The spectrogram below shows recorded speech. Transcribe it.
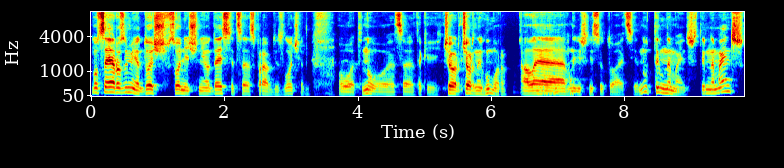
Ну, це я розумію. Дощ в сонячній Одесі це справді злочин. От ну це такий чор, чорний гумор, але Мгм. в нинішній ситуації. Ну, тим не менш, тим не менш.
